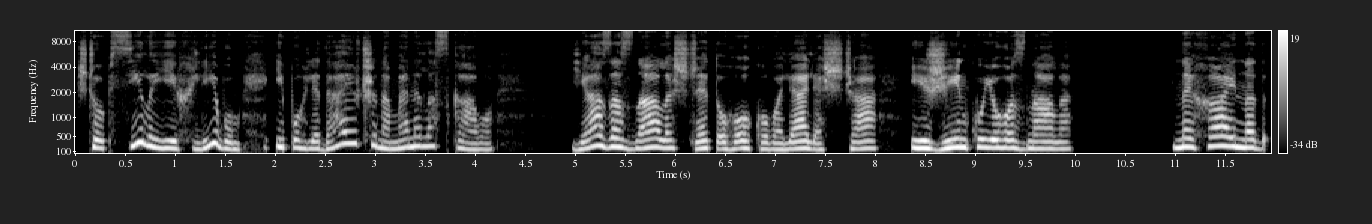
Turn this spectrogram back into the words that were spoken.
що обсіли її хлібом і поглядаючи на мене ласкаво. Я зазнала ще того коваля ляща і жінку його знала. Нехай над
